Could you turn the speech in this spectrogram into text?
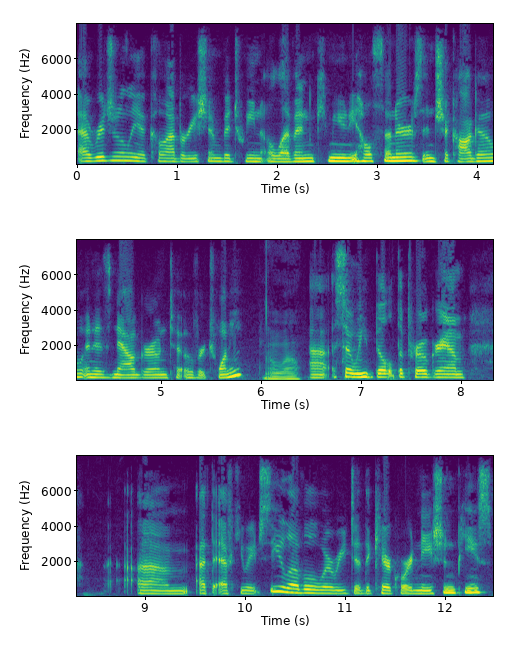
originally a collaboration between 11 community health centers in Chicago and has now grown to over 20. Oh, wow. Uh, so we built the program um, at the FQHC level where we did the care coordination piece,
